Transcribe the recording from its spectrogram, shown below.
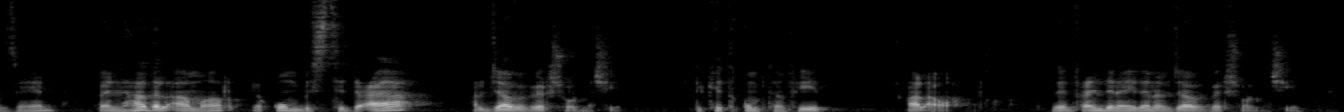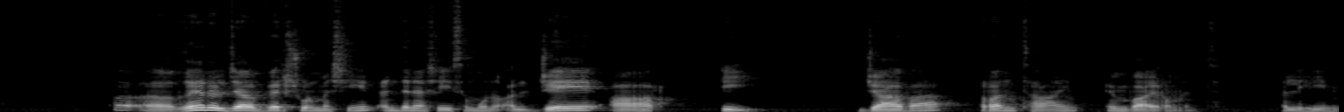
زين فإن هذا الأمر يقوم باستدعاء ال Java Virtual Machine لكي تقوم بتنفيذ الأوامر. زين فعندنا إذا ال Java Virtual Machine غير ال Java Virtual Machine عندنا شيء يسمونه ال JRE Java Runtime Environment اللي هي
